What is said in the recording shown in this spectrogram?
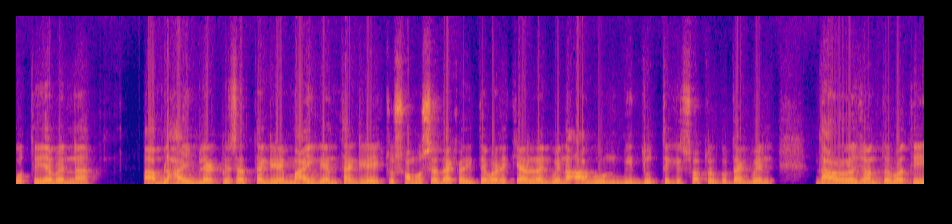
করতে যাবেন না। হাই ব্লাড প্রেশার থাকলে মাইগ্রেন থাকলে একটু সমস্যা দেখা দিতে পারে, খেয়াল রাখবেন, আগুন, বিদ্যুৎ থেকে সতর্ক থাকবেন, ধারালো যন্ত্রপাতি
